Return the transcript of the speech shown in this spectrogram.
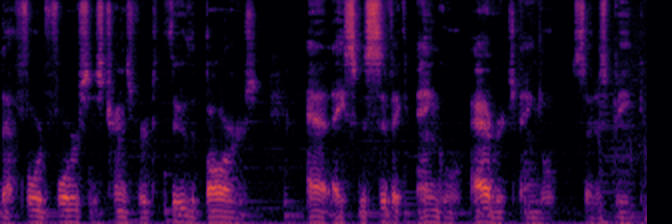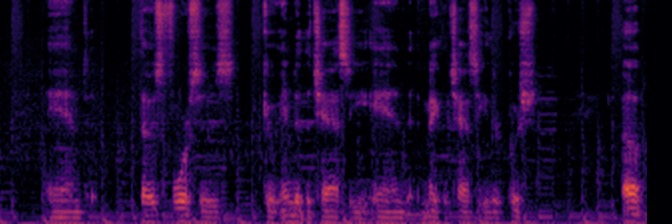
that forward force is transferred through the bars at a specific angle, average angle, so to speak. And those forces go into the chassis and make the chassis either push up,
